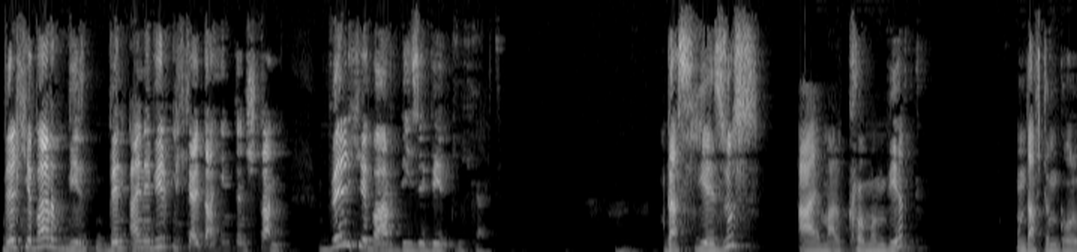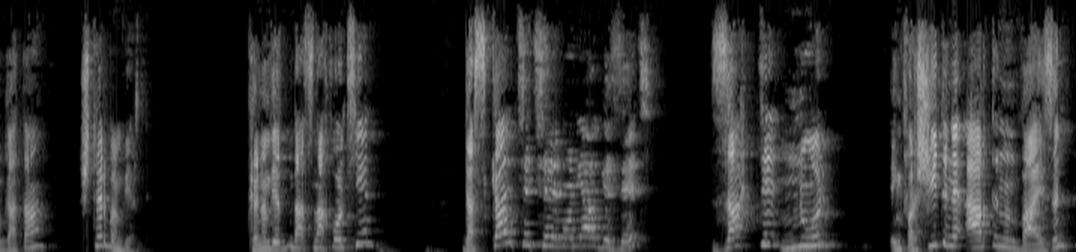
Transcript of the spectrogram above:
Welche war, wenn eine Wirklichkeit dahinter stand? Welche war diese Wirklichkeit? Dass Jesus einmal kommen wird und auf dem Golgatha sterben wird. Können wir das nachvollziehen? Das ganze Zeremonialgesetz sagte nur in verschiedene Arten und Weisen,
